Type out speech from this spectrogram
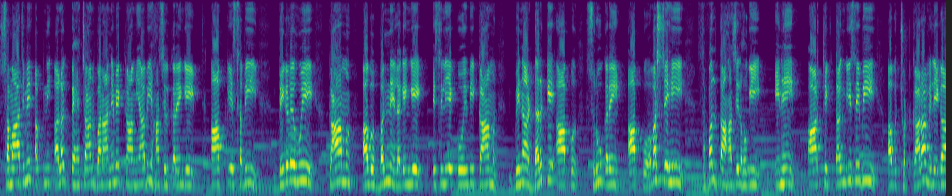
समाज में अपनी अलग पहचान बनाने में कामयाबी हासिल करेंगे। आपके सभी बिगड़े हुए काम अब बनने लगेंगे। इसलिए कोई भी काम बिना डर के आप शुरू करें। आपको अवश्य ही सफलता हासिल होगी। इन्हें आर्थिक तंगी से भी अब छुटकारा मिलेगा।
